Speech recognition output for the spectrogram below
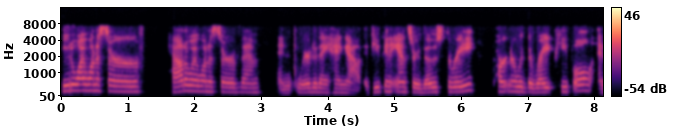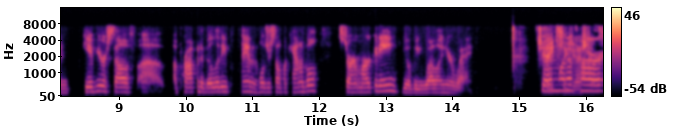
Who do I want to serve? How do I want to serve them? And where do they hang out? If you can answer those three, partner with the right people and give yourself uh, a profitability plan and hold yourself accountable, start marketing, you'll be well on your way. Jenn, one of our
